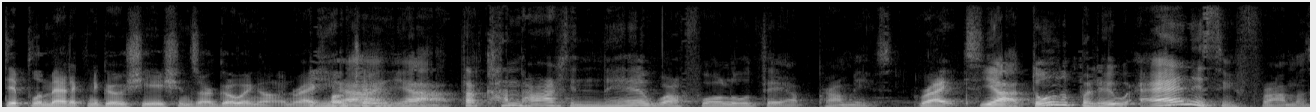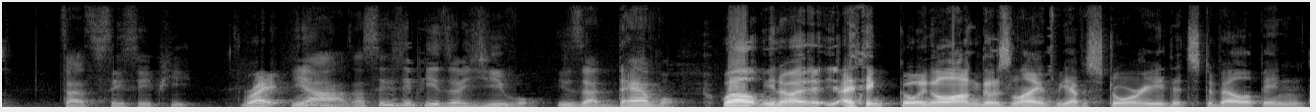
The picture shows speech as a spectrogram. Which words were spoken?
diplomatic negotiations are going on, right? Yeah, yeah. The Party never follow their promise. Right. Yeah, don't believe anything from the CCP. Right. Yeah, the CCP is a evil, is a devil. Well, you know, I, I, think going along those lines, we have a story that's developing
